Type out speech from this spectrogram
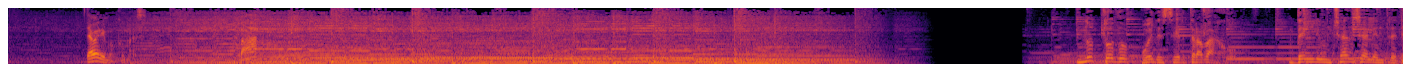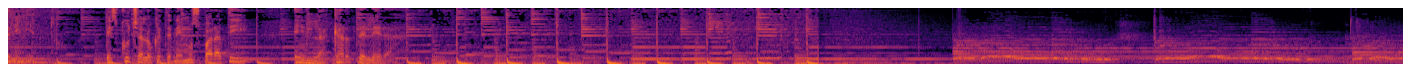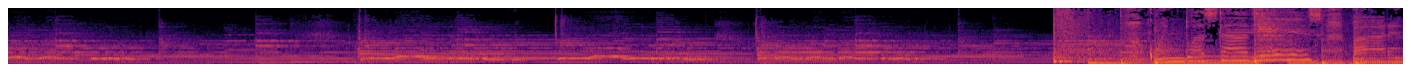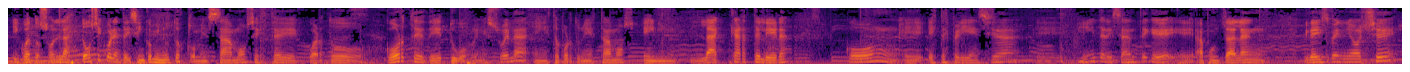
Ya venimos con más. No todo puede ser trabajo. Denle un chance al entretenimiento. Escucha lo que tenemos para ti en la cartelera. Y cuando son las 2 y 45 minutos comenzamos este cuarto corte de Tu Voz Venezuela. En esta oportunidad estamos en la cartelera con eh, esta experiencia eh, bien interesante que eh, apuntalan Grace Benioche,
